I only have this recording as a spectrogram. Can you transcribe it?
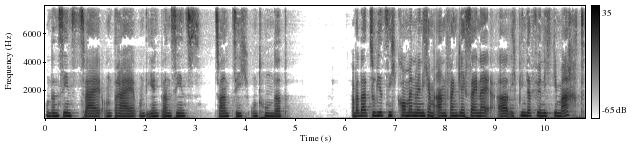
Und dann sehen es zwei und drei und irgendwann sehen es zwanzig und hundert. Aber dazu wird es nicht kommen, wenn ich am Anfang gleich sage, nein, äh, ich bin dafür nicht gemacht.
